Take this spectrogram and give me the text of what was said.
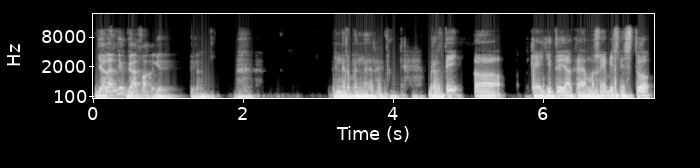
jalan juga kok gitu. Bener-bener. Berarti uh, kayak gitu ya kayak maksudnya bisnis itu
